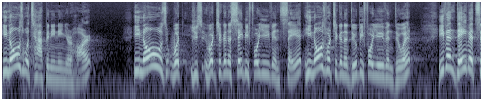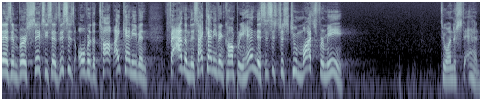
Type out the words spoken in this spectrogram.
He knows what's happening in your heart. He knows what, you, what you're going to say before you even say it. He knows what you're going to do before you even do it. Even David says in verse 6, he says, This is over the top. I can't even fathom this. I can't even comprehend this. This is just too much for me to understand.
